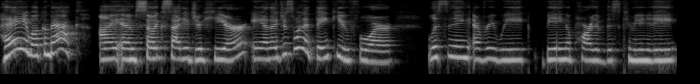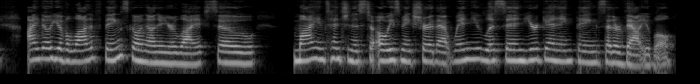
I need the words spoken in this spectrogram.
Hey, welcome back. I am so excited you're here. And I just want to thank you for listening every week, being a part of this community. I know you have a lot of things going on in your life. So, my intention is to always make sure that when you listen, you're getting things that are valuable,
